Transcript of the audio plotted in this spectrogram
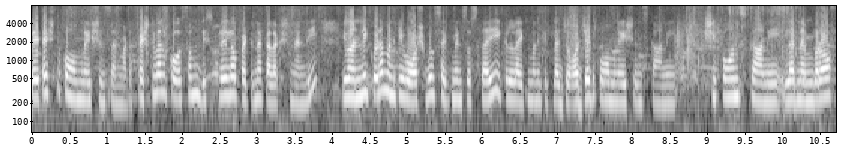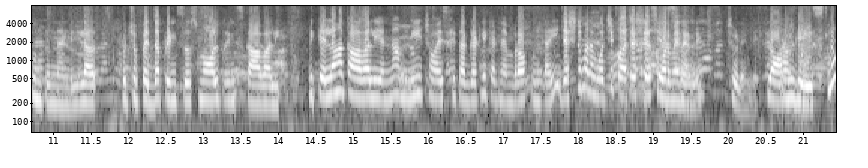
లేటెస్ట్ కాంబినేషన్స్ అన్నమాట. ఫెస్టివల్ కోసం డిస్ప్లేలో పెట్టిన కలెక్షన్ అండి. ఇవన్నీ కూడా మనకి వాషబుల్ సెగ్మెంట్స్ వస్తాయి. ఇక్కడ లైక్ మనకి ఇట్లా జార్జెట్ కాంబినేషన్స్ కానీ షిఫాన్స్ కానీ ఇలా నెంబర్ ఆఫ్ ఉంటుందండి. ఇలా కొంచెం పెద్ద ప్రింట్స్ స్మాల్ ప్రింట్స్ కావాలి. మీకు ఎలా కావాలి అన్నా మీ చాయిస్కి తగ్గట్లు ఇక్కడ నెంబర్ ఆఫ్ ఉంటాయి. జస్ట్ మనం వచ్చి పర్చేస్ చేసుకోవడమేనండి. చూడండి ఫ్లారల్ బేస్లో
